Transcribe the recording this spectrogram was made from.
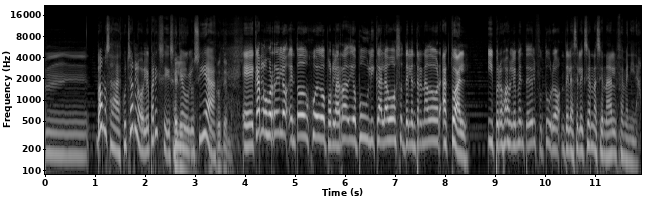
Eh, Vamos a escucharlo, ¿le parece, Santiago Lucía? Disfrutemos. Eh, Carlos Borrello en todo un juego por la radio pública, la voz del entrenador actual y probablemente del futuro de la selección nacional femenina.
